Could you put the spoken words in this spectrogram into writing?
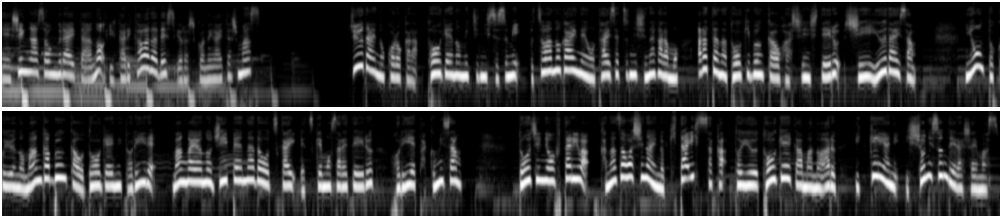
えーシンガーソングライターのゆかり川田です。よろしくお願いいたします。10代の頃から陶芸の道に進み器の概念を大切にしながらも新たな陶器文化を発信している 四井雄大さん日本特有の漫画文化を陶芸に取り入れ漫画用の G ペンなどを使い絵付けもされている堀江匠さん。同時にお二人は金沢市内の北一坂という陶芸窯のある一軒家に一緒に住んでいらっしゃいます。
